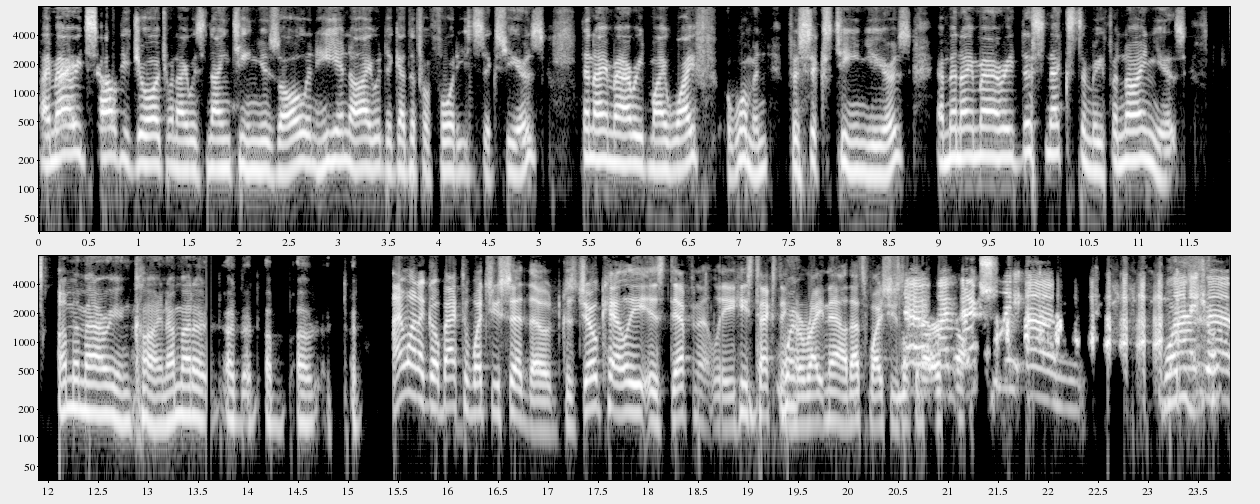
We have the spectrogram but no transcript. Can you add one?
I married Sal George when I was 19 years old, and he and I were together for 46 years. Then I married my wife, a woman, for 16 years, and then I married this next to me for nine years. I'm a marrying kind. I'm not a a, a, a, I want to go back to what you said though, because Joe Kelly is definitely he's texting What- her right now. That's why she's No, looking at her. I'm actually um my is Joe- um,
